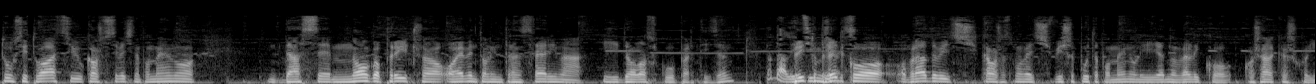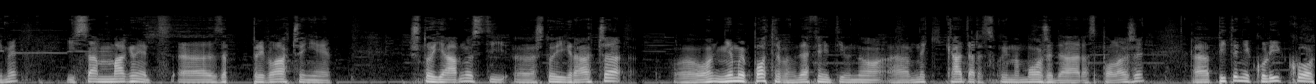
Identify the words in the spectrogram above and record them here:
tu situaciju, kao što se već napomenuo, da se mnogo priča o eventualnim transferima i dolasku u Partizan. pa da, Pritom. Željko Obradović, kao što smo već više puta pomenuli, je jedno veliko košarkaško ime i sam magnet uh, za privlačenje što javnosti, uh, što igrača, uh, on, njemu je potreban definitivno uh, neki kadar s kojima može da raspolaže. Uh, pitanje je koliko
